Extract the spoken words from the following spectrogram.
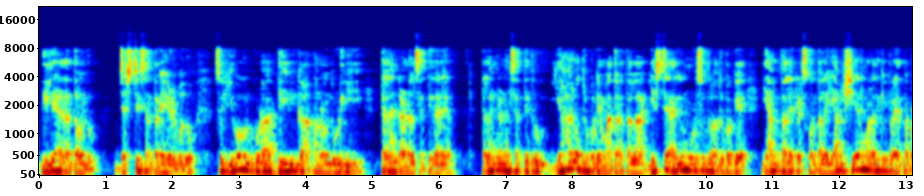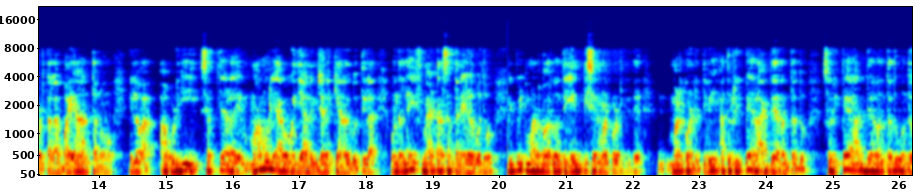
ಡಿಲೇ ಆದಂಥ ಒಂದು ಜಸ್ಟಿಸ್ ಅಂತಲೇ ಹೇಳ್ಬೋದು. ಸೊ ಇವಾಗಲೂ ಕೂಡ ದೇವಿಕಾ ಅನ್ನೋ ಒಂದು ಹುಡುಗಿ ತೆಲಂಗಾಣದಲ್ಲಿ ಸತ್ತಿದ್ದಾಳೆ. ತೆಲಂಗಾಣದಲ್ಲಿ ಸತ್ತಿದ್ರು, ಯಾರು ಅದ್ರ ಬಗ್ಗೆ ಮಾತಾಡ್ತಲ್ಲ, ಎಷ್ಟೇ ಅರಿವು ಮೂಡಿಸಿದ್ರು ಅದ್ರ ಬಗ್ಗೆ ಯಾರು ತಲೆ ಕೆಡ್ಸ್ಕೊಂತಲ್ಲ, ಯಾರು ಶೇರ್ ಮಾಡೋದಕ್ಕೆ ಪ್ರಯತ್ನ ಪಡ್ತಲ್ಲ, ಭಯ ಅಂತನೋ, ಇಲ್ಲ, ಆ ಹುಡುಗಿ ಸತ್ಯಾಳೆ ಮಾಮೂಲಿ ಆಗೋಗಿದ್ಯಾ ನಿಮ್ಮ ಜನಕ್ಕೆ ಅನ್ನೋದು ಗೊತ್ತಿಲ್ಲ. ಒಂದು ಲೈಫ್ ಮ್ಯಾಟರ್ಸ್ ಅಂತಲೇ ಹೇಳ್ಬೋದು. ರಿಪೀಟ್ ಮಾಡಬಾರ್ದು ಅಂತ ಏನು ಡಿಸೈಡ್ ಮಾಡ್ಕೊಂಡಿರ್ತೀವಿ ಮಾಡ್ಕೊಂಡಿರ್ತೀವಿ, ಅದು ರಿಪೇರ್ ಆಗದೆ ಇರೋಂಥದ್ದು. ಸೊ ರಿಪೇರ್ ಆಗದೆ ಇರೋಂಥದ್ದು ಒಂದು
